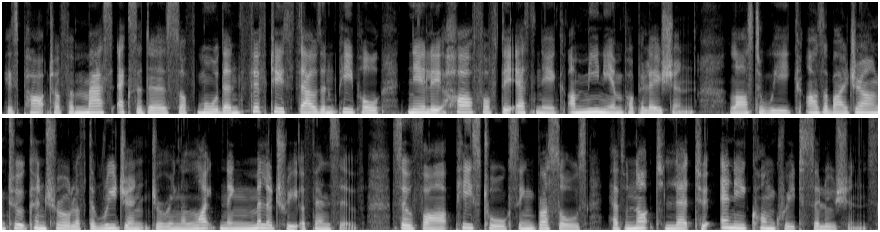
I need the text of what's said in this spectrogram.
He's part of a mass exodus of more than 50,000 people, nearly half of the ethnic Armenian population. Last week, Azerbaijan took control of the region during a lightning military offensive. So far, peace talks in Brussels have not led to any concrete solutions.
